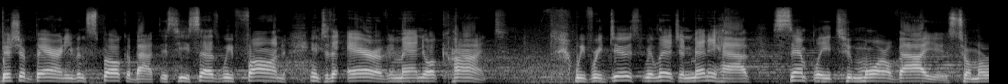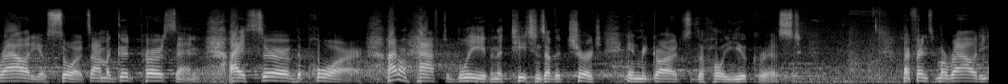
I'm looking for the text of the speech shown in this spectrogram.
Bishop Barron even spoke about this. He says, We've fallen into the error of Immanuel Kant. We've reduced religion, many have, simply to moral values, to a morality of sorts. I'm a good person. I serve the poor. I don't have to believe in the teachings of the church in regards to the Holy Eucharist. My friends, morality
